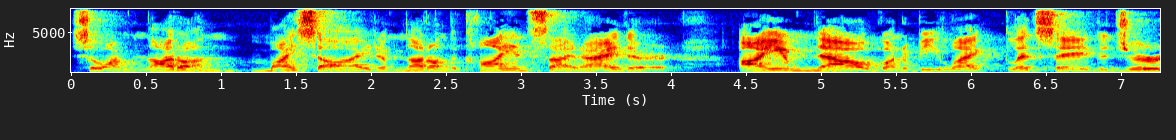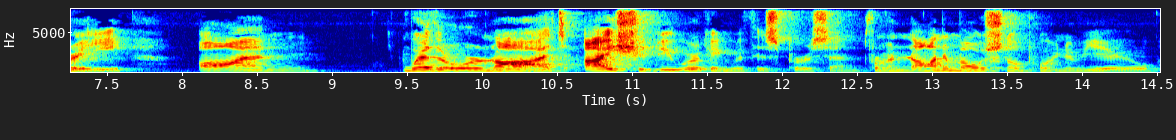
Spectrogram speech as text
So I'm not on my side, I'm not on the client side either. I am now going to be like, let's say, the jury on whether or not I should be working with this person from a non-emotional point of view,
